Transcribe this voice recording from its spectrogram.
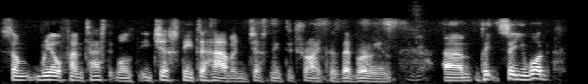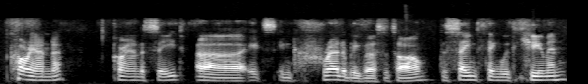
some real fantastic ones that you just need to have and just need to try because they're brilliant. Um, but so you want coriander coriander seed. Uh, it's incredibly versatile. The same thing with cumin.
